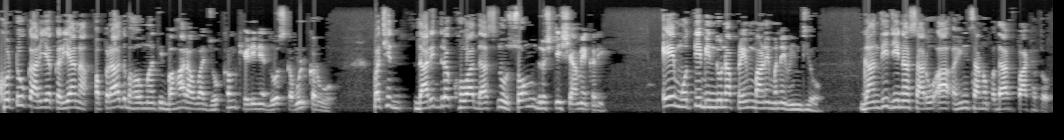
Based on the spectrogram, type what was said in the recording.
ખોટું કાર્ય કર્યાના અપરાધ ભાવમાંથી બહાર આવવા જોખમ ખેડીને દોષ કબૂલ કરવો. પછી દારિદ્ર ખોવા દાસનું સોમ દ્રષ્ટિ શ્યામે કરી. એ મોતીબિંદુના પ્રેમ બાણે મને વિંધ્યો. ગાંધીજીના સારું આ અહિંસાનો પદાર્થ પાઠ હતો.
